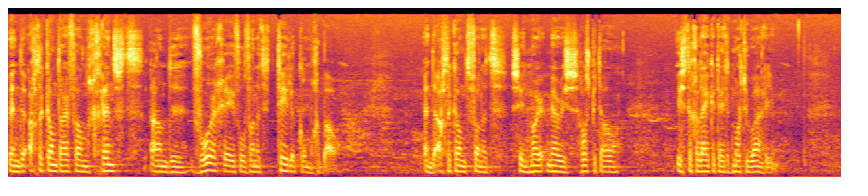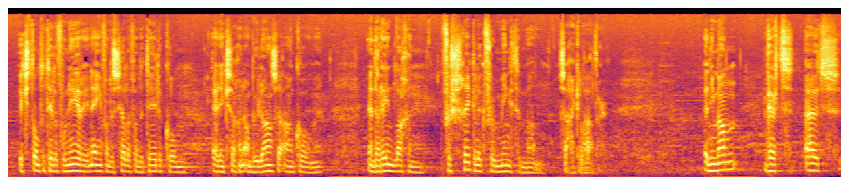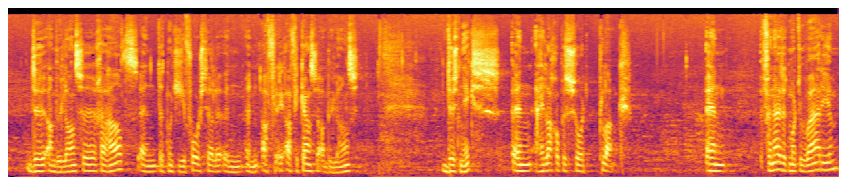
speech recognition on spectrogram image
En de achterkant daarvan grenst aan de voorgevel van het telecomgebouw. En de achterkant van het St. Mary's Hospital is tegelijkertijd het mortuarium. Ik stond te telefoneren in een van de cellen van de telecom... en ik zag een ambulance aankomen. En daarin lag een verschrikkelijk verminkte man, zag ik later. En die man werd uit de ambulance gehaald. En dat moet je je voorstellen, een, een Afrikaanse ambulance. Dus niks. En hij lag op een soort plank. En vanuit het mortuarium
